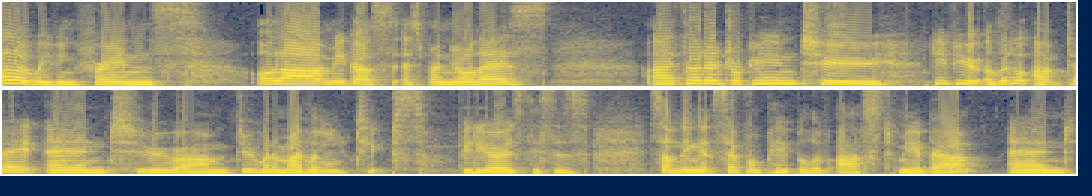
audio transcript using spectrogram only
Hello weaving friends. Hola amigos españoles. I thought I'd drop in to give you a little update and to um, do one of my little tips videos. This is something that several people have asked me about and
